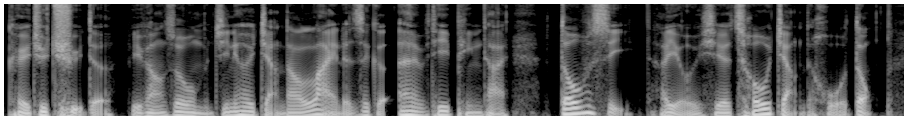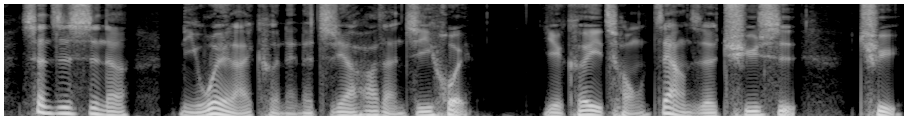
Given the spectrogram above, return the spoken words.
可以去取得，比方说我们今天会讲到 Line 的这个 NFT 平台 Dosi，它有一些抽奖的活动，甚至是呢，你未来可能的职业发展机会，也可以从这样子的趋势去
